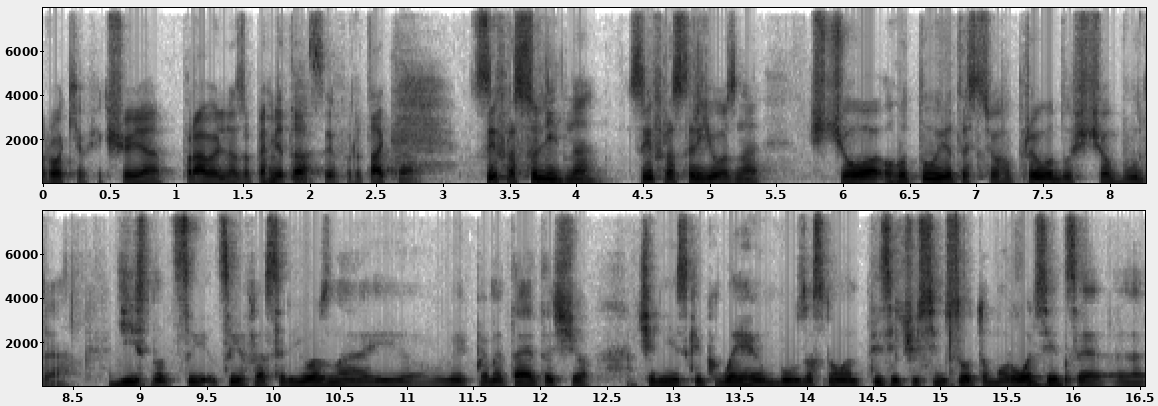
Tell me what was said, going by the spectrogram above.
років, якщо я правильно запам'ятав Так. цифру. Так? Так. Цифра солідна, цифра серйозна. Що готуєте з цього приводу? Що буде? Дійсно, цифра серйозна, і ви як пам'ятаєте, що Чернігівський колегіум був заснований в 1700 році. Це е, е,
